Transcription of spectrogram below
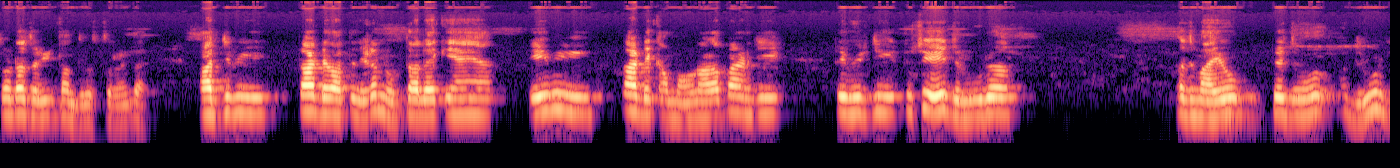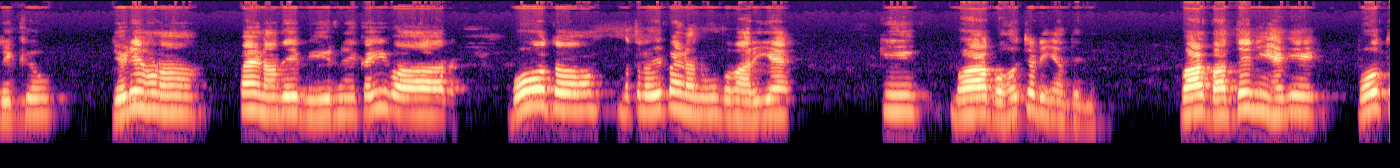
ਤੁਹਾਡਾ ਸਰੀਰ ਤੰਦਰੁਸਤ ਰਹਿੰਦਾ ਅੱਜ ਵੀ ਤੁਹਾਡੇ ਵਾਸਤੇ ਜਿਹੜਾ ਨੁਕਤਾ ਲੈ ਕੇ ਆਏ ਆ, ਇਹ ਵੀ ਤੁਹਾਡੇ ਕੰਮ ਆਉਣ ਵਾਲਾ ਭੈਣ ਜੀ। ਤੇ ਵੀਰ ਜੀ, ਤੁਸੀਂ ਇਹ ਜ਼ਰੂਰ ਅਜਮਾਇਓ ਤੇ ਜ਼ਰੂਰ ਜ਼ਰੂਰ ਦੇਖਿਓ। ਜਿਹੜੇ ਹੁਣ ਭੈਣਾਂ ਦੇ ਵੀਰ ਨੇ ਕਈ ਵਾਰ ਬਹੁਤ ਮਤਲਬ ਇਹ ਭੈਣਾਂ ਨੂੰ ਬਿਮਾਰੀ ਹੈ ਕਿ ਵਾਲ ਬਹੁਤ ਝੜੀ ਜਾਂਦੇ ਨੇ। ਵਾਲ ਵੱਧਦੇ ਨਹੀਂ ਹੈਗੇ। ਬਹੁਤ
